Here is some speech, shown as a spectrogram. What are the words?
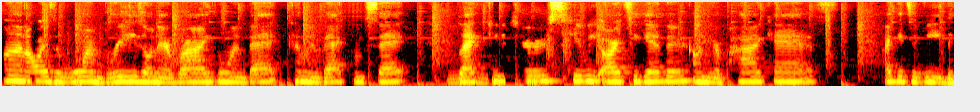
fun, always a warm breeze on that ride going back, coming back from SAC. Mm-hmm. Black Futures, here we are together on your podcast. I get to be the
